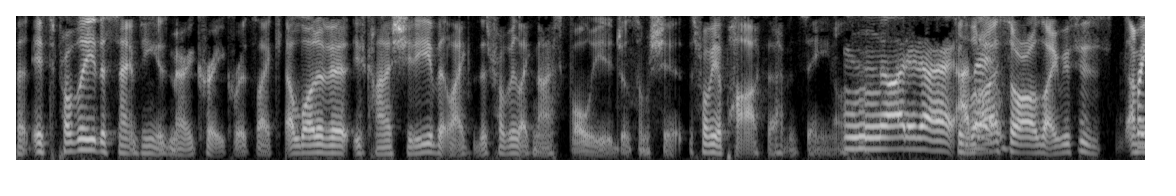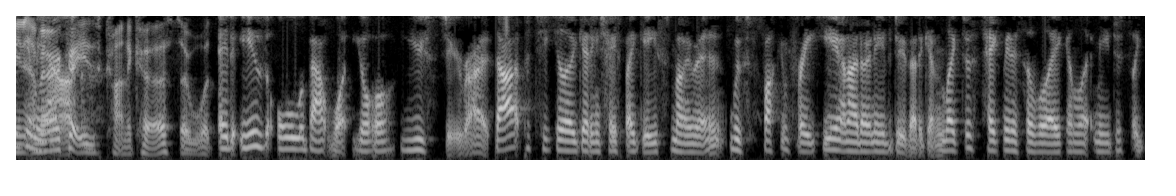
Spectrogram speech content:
but it's probably the same thing as Merri Creek, where it's like a lot of it is kind of shitty, but like there's probably like nice foliage or some shit. It's probably a park that I haven't seen. something. Mm, I don't know. Because I don't- saw, I was like, "This is." I mean, America is kind of cursed. So what? it is all about what you're used to, right? That particular getting chased by geese moment was fucking freaky, and I don't need to do that again. Like, just take me to Silver Lake and let me just like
